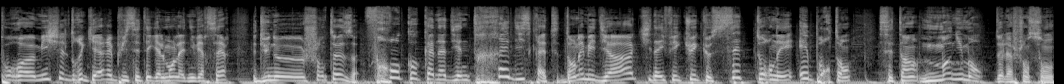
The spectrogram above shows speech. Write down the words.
pour euh, Michel Drucker. Et puis c'est également l'anniversaire d'une chanteuse franco-canadienne très discrète dans les médias qui n'a effectué que 7 tournées. Et pourtant, c'est un monument de la chanson.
